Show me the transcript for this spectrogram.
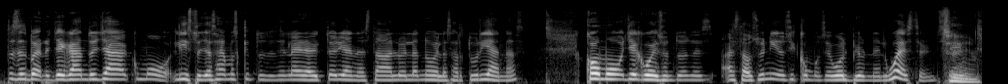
entonces, bueno, llegando ya como listo, ya sabemos que entonces en la era victoriana estaba lo de las novelas arturianas. ¿Cómo llegó eso entonces a Estados Unidos y cómo se volvió en el western? ¿sí? Sí.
